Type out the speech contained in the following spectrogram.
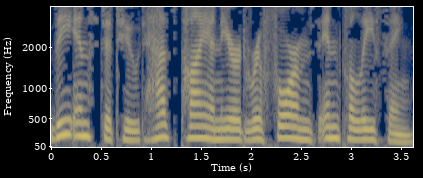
The institute has pioneered reforms in policing,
